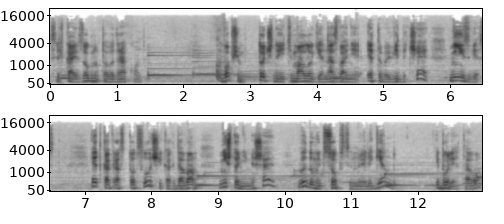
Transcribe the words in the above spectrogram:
слегка изогнутого дракона. Ну, в общем, точная этимология названия этого вида чая неизвестна. Это как раз тот случай, когда вам ничто не мешает выдумать собственную легенду, и более того,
